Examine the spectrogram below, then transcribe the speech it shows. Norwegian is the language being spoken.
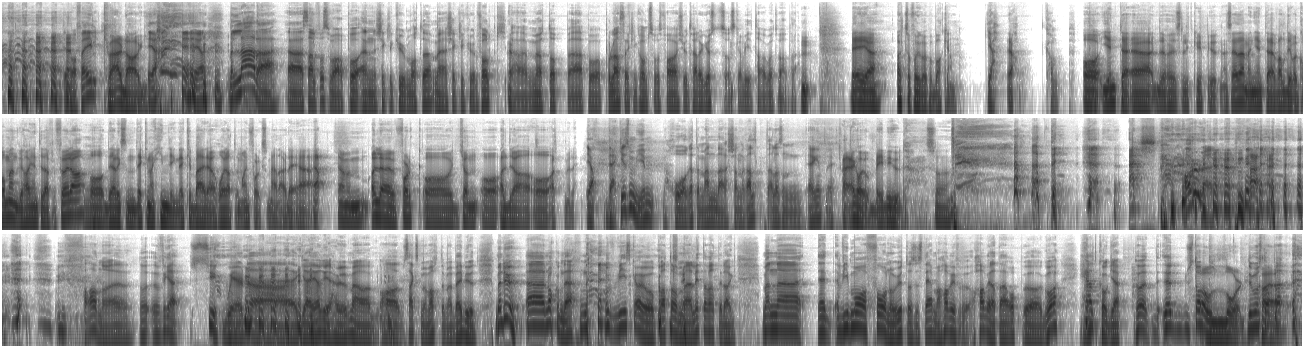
Det var feil. Hver dag. Ja, ja. Men lær deg eh, selvforsvar på en skikkelig kul måte med skikkelig kule folk. Eh, møt opp eh, på Polarsirkelen Kampsport fra 23. august, så skal vi ta godt vare på Mm. Det er Alt som foregår på bakken. Ja. Ja. Kamp. Og jenter er Det høres litt creepy ut når jeg sier det, men jenter er veldig velkommen. Vi har jenter der fra før av, Mm. og det er, liksom, det er ikke noe hindring. Det er ikke bare hårete mannfolk som er der. Det er ja, um, alle folk og kjønn og aldre og alt mulig. Ja, Det er ikke så mye hårete menn der generelt, eller sånn egentlig. Jeg jeg har jo babyhud, så Æsj! Har du det? Fy faen, nå, fikk jeg sykt weirde greier i hodet med å ha sex med Martin med babyhud. Men du, eh, nok om det. Vi skal jo prate om eh, litt av hvert i dag. Men eh, vi må få noe ut av systemet. Har vi, har vi dette opp å gå? Helt konge. Stopp! Oh lord. Du må hva er- stoppe.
